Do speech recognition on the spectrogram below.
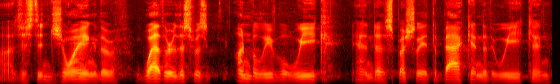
uh, just enjoying the weather. This was unbelievable week, and especially at the back end of the week. And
